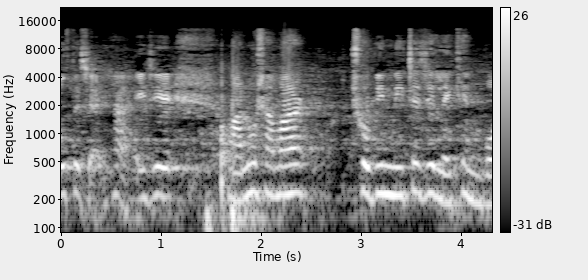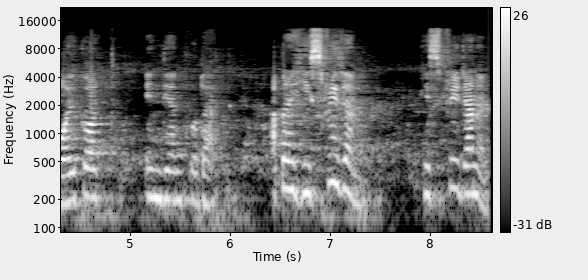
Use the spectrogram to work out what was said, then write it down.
বলতে চাই হ্যাঁ এই যে মানুষ আমার ছবির নিচে যে লেখেন বয়কট ইন্ডিয়ান প্রোডাক্ট আপনারা হিস্ট্রি জানেন? হিস্ট্রি জানেন?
